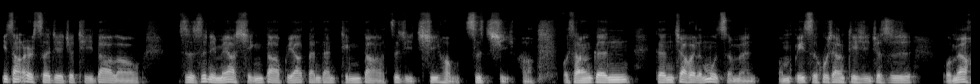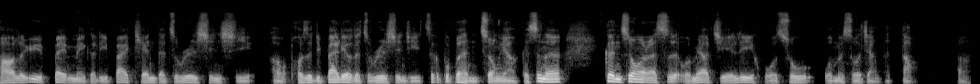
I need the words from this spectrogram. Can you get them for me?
一章二十二节就提到了。只是你们要行道，不要单单听到自己欺哄自己哈。我常常跟跟教会的牧者们，我们彼此互相提醒，就是我们要好好的预备每个礼拜天的主日信息哦，或者礼拜六的主日信息，这个部分很重要。可是呢，更重要的是我们要竭力活出我们所讲的道啊。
